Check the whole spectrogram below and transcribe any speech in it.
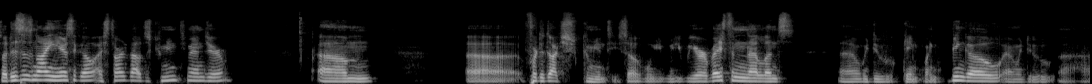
So this is nine years ago. I started out as community manager. Um, for the Dutch community. So we, we, are based in the Netherlands. Uh, we do GamePoint Bingo and we do uh,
